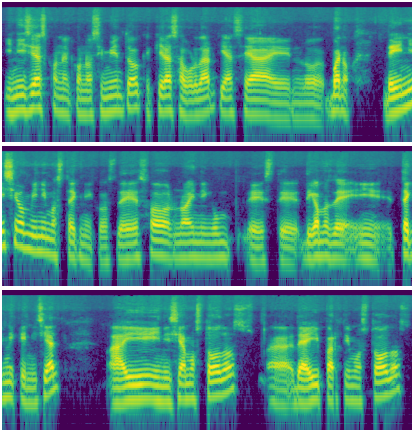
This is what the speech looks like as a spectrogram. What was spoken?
inicias con el conocimiento que quieras abordar, ya sea en lo, bueno, de inicio mínimos técnicos, de eso no hay ningún, este, digamos, de técnica inicial, ahí iniciamos todos, ah, de ahí partimos todos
